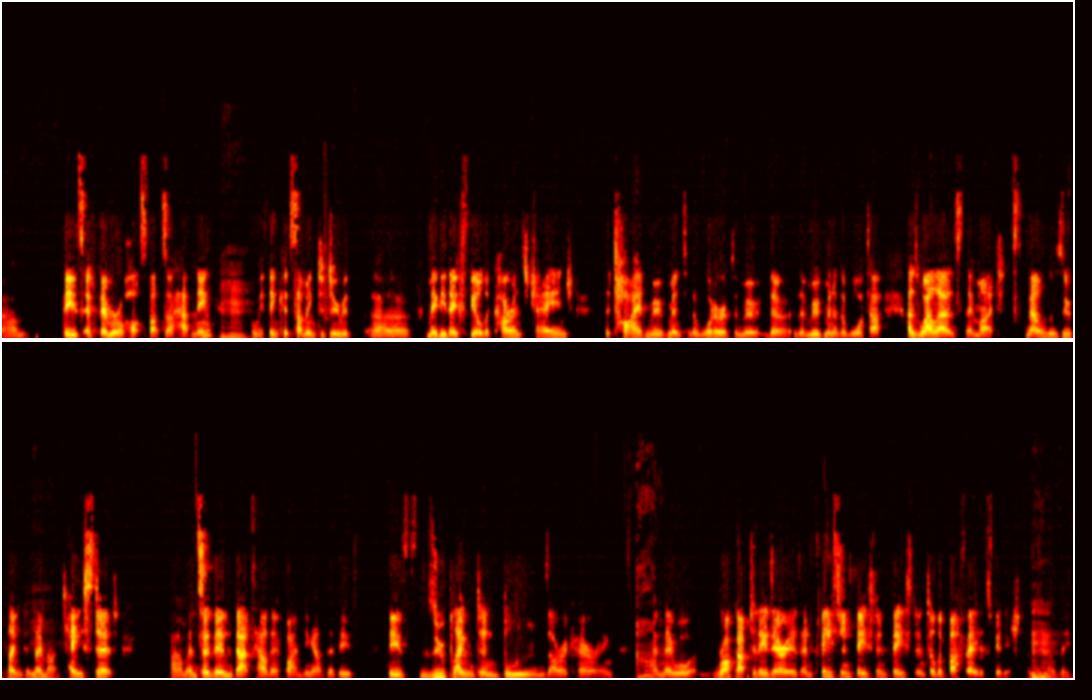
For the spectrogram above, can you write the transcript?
um, these ephemeral hotspots are happening, mm-hmm. but we think it's something to do with uh, maybe they feel the currents change, the tide movement, so the water of the mo- the the movement of the water, as well as they might smell the zooplankton, they mm. might taste it, um, and so then that's how they're finding out that these these zooplankton blooms are occurring. Oh. And they will rock up to these areas and feast and feast and feast until the buffet is finished, and mm-hmm. they'll be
